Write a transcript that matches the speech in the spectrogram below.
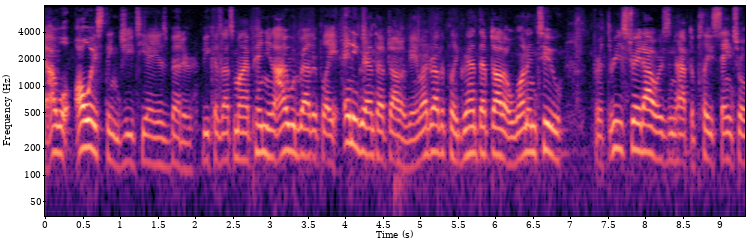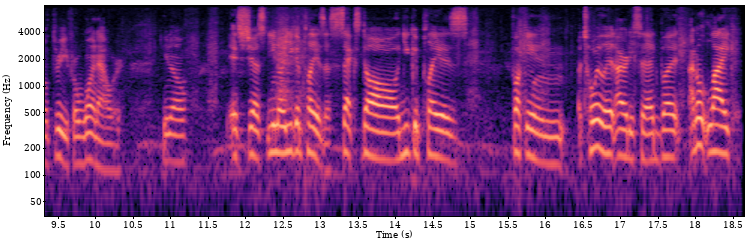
I will always think GTA is better because that's my opinion. I would rather play any Grand Theft Auto game. I'd rather play Grand Theft Auto 1 and 2 for 3 straight hours than have to play Saints Row 3 for 1 hour. You know, it's just, you know, you could play as a sex doll, you could play as fucking a toilet, I already said, but I don't like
